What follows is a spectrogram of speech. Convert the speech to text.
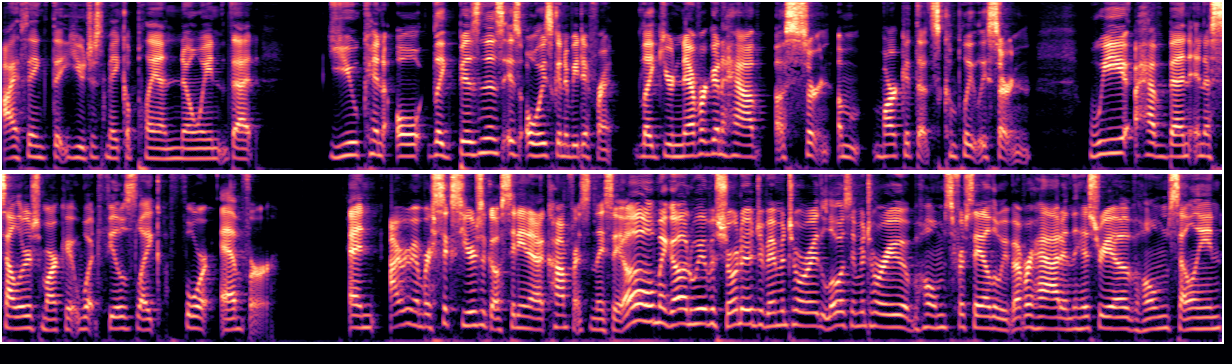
I think that you just make a plan knowing that you can o- like business is always going to be different. Like you're never going to have a certain a market that's completely certain. We have been in a seller's market what feels like forever. And I remember 6 years ago sitting at a conference and they say, "Oh my god, we have a shortage of inventory, the lowest inventory of homes for sale that we've ever had in the history of home selling,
